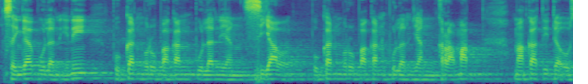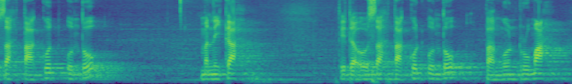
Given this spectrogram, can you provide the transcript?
Sehingga bulan ini bukan merupakan bulan yang sial, bukan merupakan bulan yang keramat, maka tidak usah takut untuk menikah. Tidak usah takut untuk bangun rumah,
